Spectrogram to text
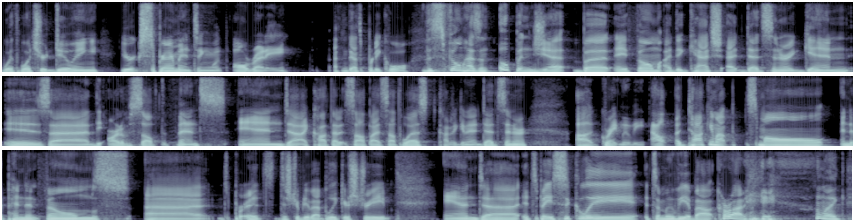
with what you're doing, you're experimenting with already. I think that's pretty cool. This film hasn't opened yet, but a film I did catch at Dead Center again is uh, The Art of Self Defense. And uh, I caught that at South by Southwest, caught it again at Dead Center. Uh, great movie. Out, uh, talking about small independent films. Uh, it's, it's distributed by Bleecker Street, and uh, it's basically it's a movie about karate. like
